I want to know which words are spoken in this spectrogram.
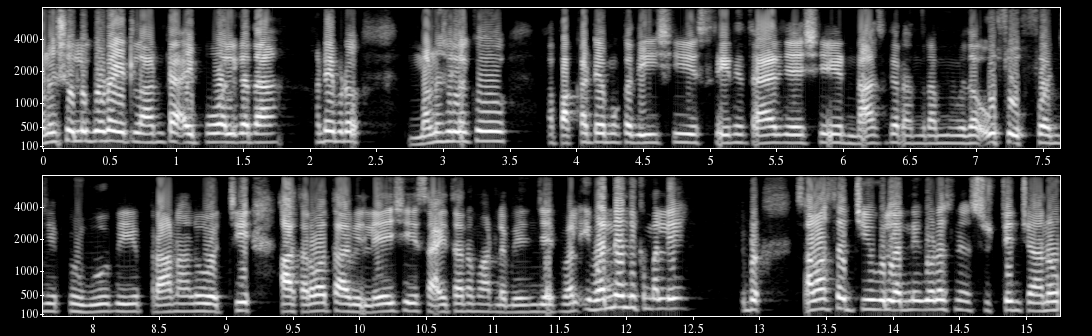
మనుషులు కూడా ఇట్లా అంటే అయిపోవాలి కదా. అంటే ఇప్పుడు మనుషులకు పక్కటెముక తీసి స్త్రీని తయారు చేసి నాసిక రంధ్రం మీద ఉఫ్ ఉఫ్ అని చెప్పి ఊపి ప్రాణాలు వచ్చి ఆ తర్వాత అవి లేచి సైతాన మాటలు ఏం చెప్పి వాళ్ళు ఇవన్నీ ఎందుకు మళ్ళీ? ఇప్పుడు సమస్త జీవులన్నీ కూడా నేను సృష్టించాను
